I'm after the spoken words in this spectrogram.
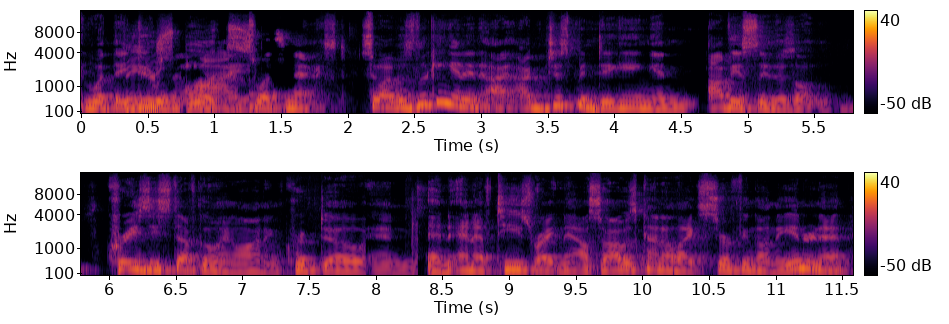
what they Vayner do with Sports. What's next? So I was looking at it. I, have just been digging, and obviously there's a crazy stuff going on in crypto and and NFTs right now. So I was kind of like surfing on the internet.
